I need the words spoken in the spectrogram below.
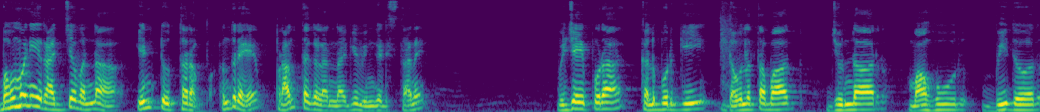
ಬಹುಮನಿ ರಾಜ್ಯವನ್ನು ಎಂಟು ತರಪ್ ಅಂದರೆ ಪ್ರಾಂತಗಳನ್ನಾಗಿ ವಿಂಗಡಿಸ್ತಾನೆ. ವಿಜಯಪುರ, ಕಲಬುರ್ಗಿ, ದೌಲತಾಬಾದ್, ಜುನ್ನಾರ್, ಮಾಹೂರ್, ಬೀದರ್,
